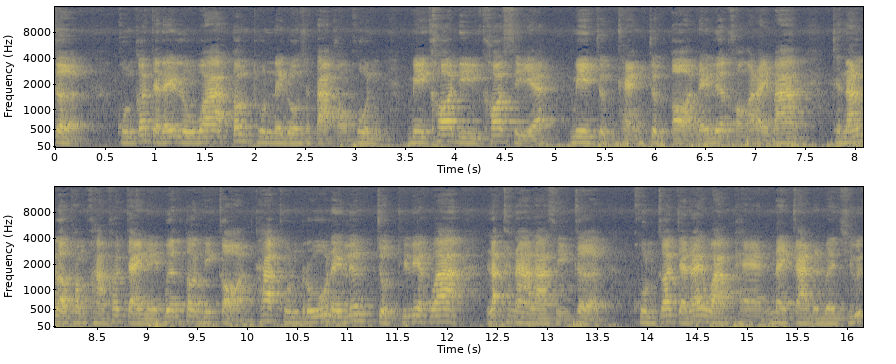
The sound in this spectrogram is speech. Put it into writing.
เกิด คุณก็จะได้รู้ว่าต้นทุนในดวงชะตาของคุณ มีข้อดีข้อเสีย มีจุดแข็งจุดอ่อนในเรื่องของอะไรบ้าง ฉะนั้นเราทำความเข้าใจในเบื้องต้นนี้ก่อน ถ้าคุณรู้ในเรื่องจุดที่เรียกว่า ลัคนาราศีเกิด คุณก็จะได้วางแผนในการดำเนินชีวิต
